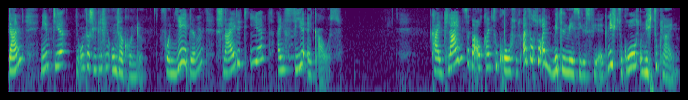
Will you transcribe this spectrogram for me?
Dann nehmt ihr die unterschiedlichen Untergründe. Von jedem schneidet ihr ein Viereck aus. Kein kleines, aber auch kein zu großes. Einfach so ein mittelmäßiges Viereck. Nicht zu groß und nicht zu klein.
